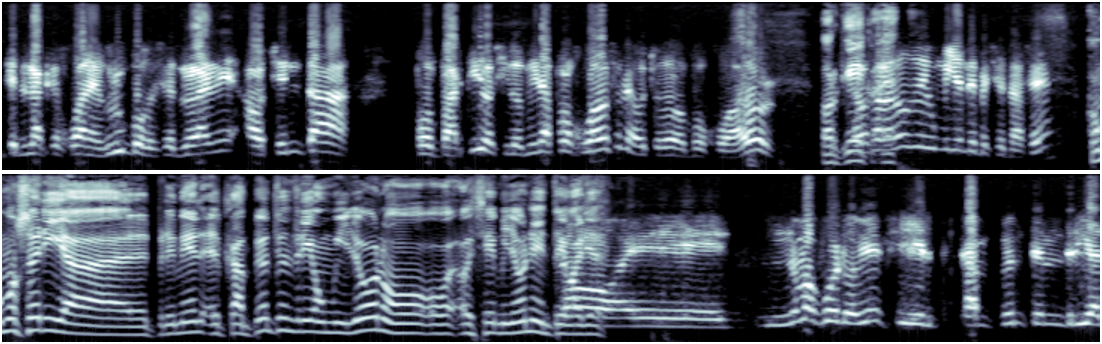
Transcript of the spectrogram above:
que tendrás que jugar en el grupo, que se traen a 80 por partido. Si lo miras por jugador, será 8 euros por jugador. Porque, Estamos hablando de un millón de pesetas, ¿eh? ¿Cómo sería el primer, el campeón tendría un millón o, o ese millón entre varias? No, eh, no me acuerdo bien si el campeón tendría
